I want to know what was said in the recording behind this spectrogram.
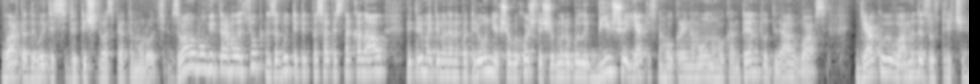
варто дивитись у 2025 році. З вами був Віктор Галасюк. Не забудьте підписатись на канал, підтримайте мене на Patreon, якщо ви хочете, щоб ми робили більше якісного україномовного контенту для вас. Дякую вам і до зустрічі.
